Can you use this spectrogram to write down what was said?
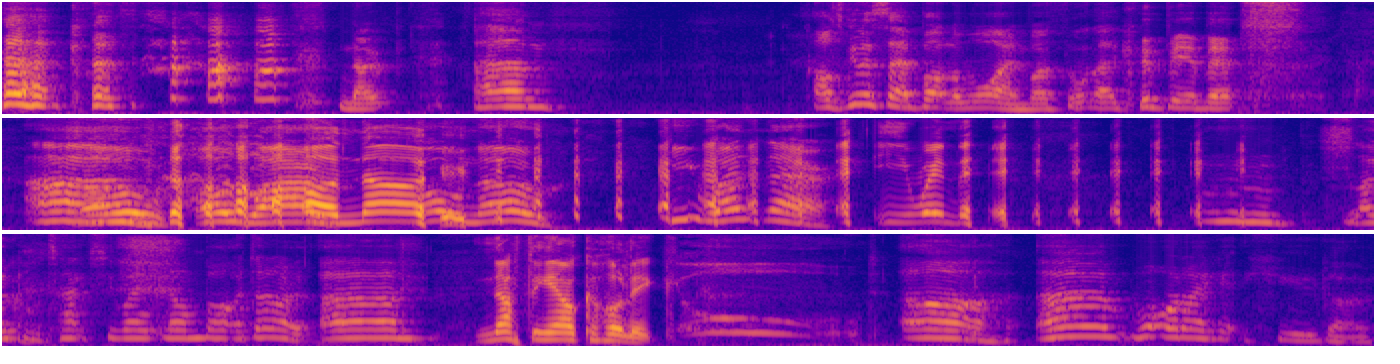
nope. Um, I was going to say a bottle of wine, but I thought that could be a bit. Oh, oh wow! Oh no! Oh no! He went there. He went there. Local taxi rank number? I don't know. Um, Nothing alcoholic. ah, um, what would I get Hugo?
